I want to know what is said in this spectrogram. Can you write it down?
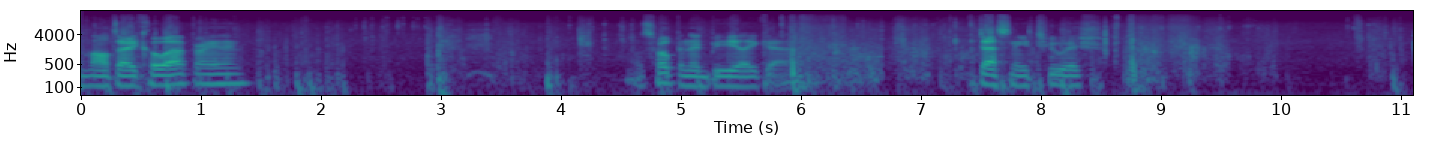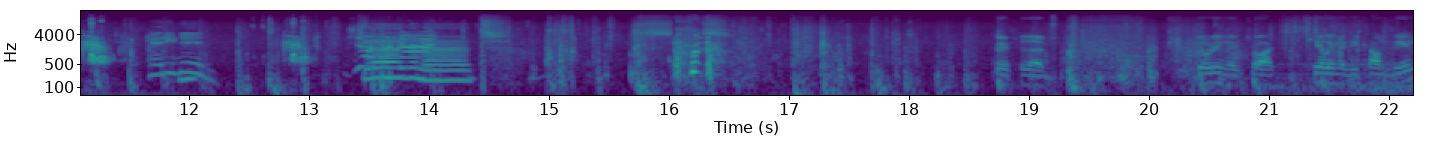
multi co-op or anything. I was hoping there'd be like a Destiny 2-ish. Heading in. Juggernaut. Six. Go for the building and try to kill him as he comes in.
